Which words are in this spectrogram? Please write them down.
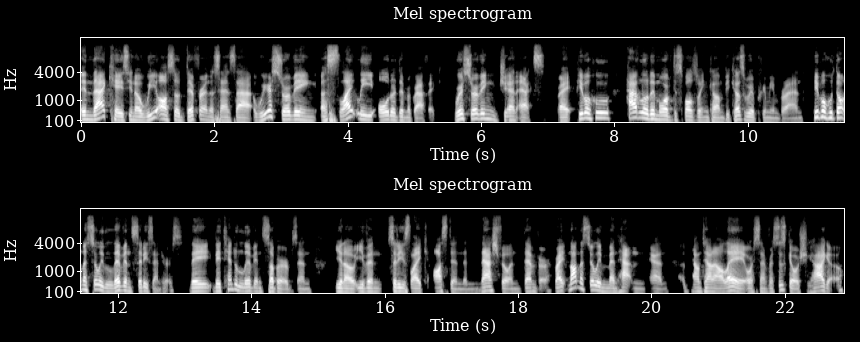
in that case, you know, we also differ in the sense that we are serving a slightly older demographic. We're serving Gen X, right? People who have a little bit more of disposable income because we're a premium brand. People who don't necessarily live in city centers, they they tend to live in suburbs and you know even cities like Austin and Nashville and Denver, right? Not necessarily Manhattan and downtown LA or San Francisco or Chicago.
